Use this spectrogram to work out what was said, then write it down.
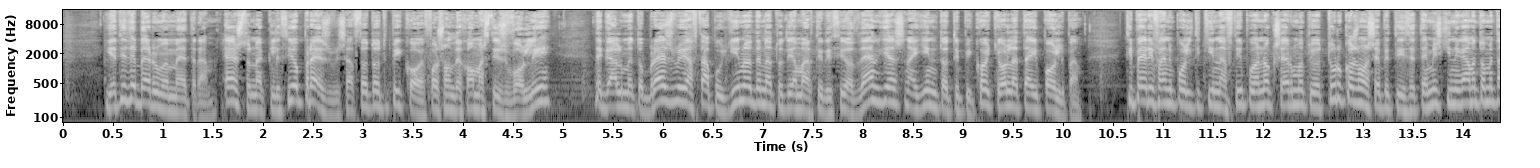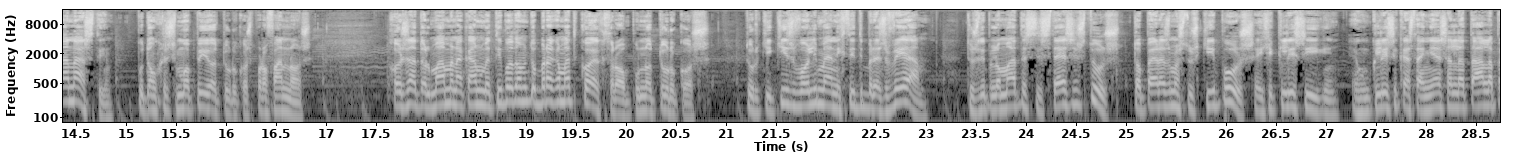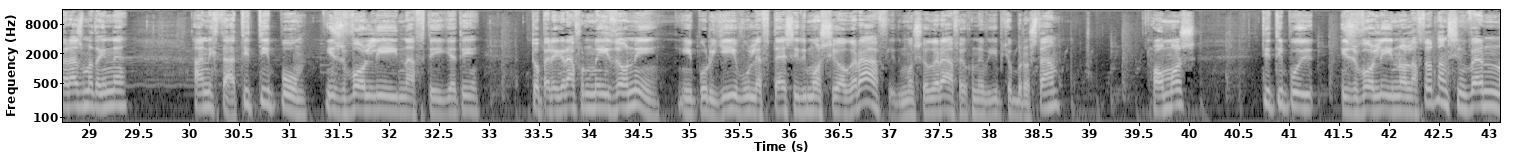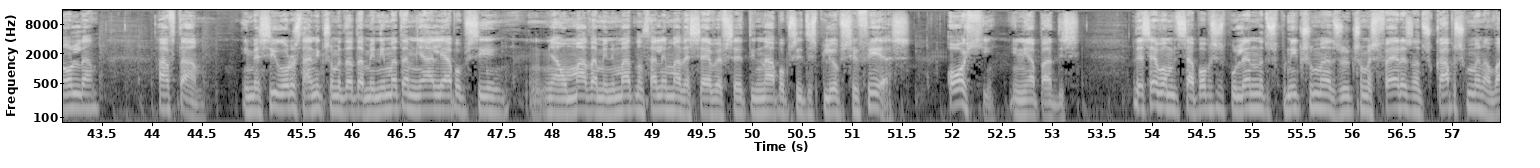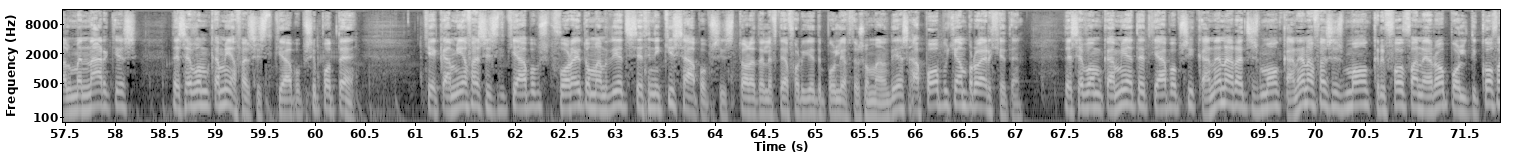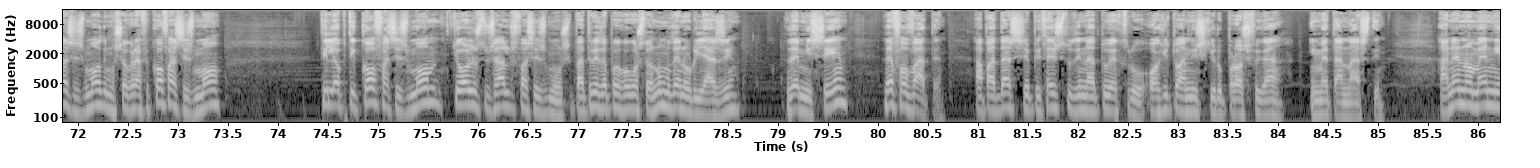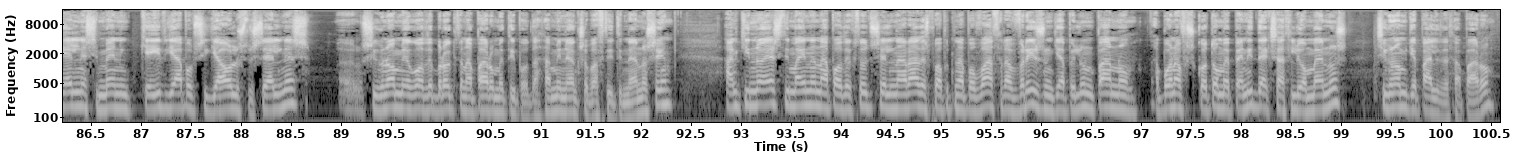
Γιατί δεν παίρνουμε μέτρα. Έστω να κληθεί ο πρέσβης, αυτό το τυπικό. Εφόσον δεχόμαστε εισβολή, δεν κάνουμε τον πρέσβη, αυτά που γίνονται, να το διαμαρτυρηθεί ο Δένδιας, να γίνει το τυπικό και όλα τα υπόλοιπα. Τι περήφανη πολιτική είναι αυτή που ενώ ξέρουμε ότι ο Τούρκος μας επιτίθεται, εμείς κυνηγάμε τον μετανάστη, που τον χρησιμοποιεί ο Τούρκος προφανώς. Χωρίς να τολμάμε να κάνουμε τίποτα με τον πραγματικό εχθρό, που είναι ο Τούρκος. Τουρκική εισβολή με ανοιχτή την πρεσβεία, τους διπλωμάτες στις θέσεις τους, το πέρασμα στους κήπους, έχουν κλείσει καστανιές, αλλά τα άλλα περάσματα είναι ανοιχτά. Τι τύπου εισβολή είναι αυτή, γιατί το περιγράφουν με ειδονή οι υπουργοί, οι βουλευτές, οι δημοσιογράφοι. Οι δημοσιογράφοι έχουν βγει πιο μπροστά. Όμως, τι τύπου εισβολή είναι όλο αυτό όταν συμβαίνουν όλα αυτά. Είμαι σίγουρος θα ανοίξω μετά τα μηνύματα μια άλλη άποψη, μια ομάδα μηνυμάτων θα λέει Μα δεν σέβευσε την άποψη της πλειοψηφίας. Όχι, είναι η απάντηση. Δεν σέβομαι τις απόψεις που λένε να τους πνίξουμε, να τους ρίξουμε σφαίρες, να τους κάψουμε, να βάλουμε νάρκες. Δεν σέβομαι καμία φασιστική άποψη ποτέ. Και καμία φασιστική άποψη που φοράει το μανδύα της εθνικής άποψης. Τώρα τελευταία φοριέται πολύ αυτός ο μανδύας, από όπου και αν προέρχεται. Δεν σέβομαι καμία τέτοια άποψη, κανένα ρατσισμό, κανένα φασισμό, κρυφό φανερό, πολιτικό φασισμό, δημοσιογραφικό φασισμό, τηλεοπτικό φασισμό και όλους τους άλλους φασισμούς. Η πατρίδα που έχω εγώ στο νου μου δεν ουρλιάζει, δεν μισεί, δεν φοβάται. Απαντά στις επιθέσεις του δυνατού εχθρού, όχι του ανίσχυρου πρόσφυγα ή μετανάστη. Αν ενωμένοι Έλληνες σημαίνει και ίδια άποψη για όλους τους Έλληνες, ε, συγγνώμη, εγώ δεν πρόκειται να πάρουμε τίποτα. Θα μείνω έξω από αυτή την ένωση. Αν κοινό αίσθημα είναι να αποδεχτώ τους Ελληναράδες που από την αποβάθρα βρίζουν και απειλούν πάνω από ένα φουσκωτό με 50 εξαθλειωμένους, συγγνώμη και πάλι δεν θα πάρω.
